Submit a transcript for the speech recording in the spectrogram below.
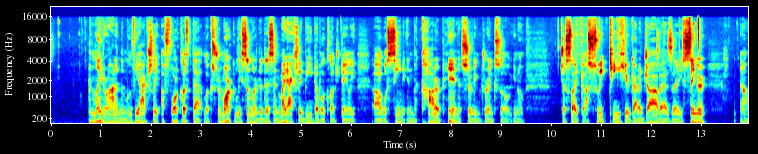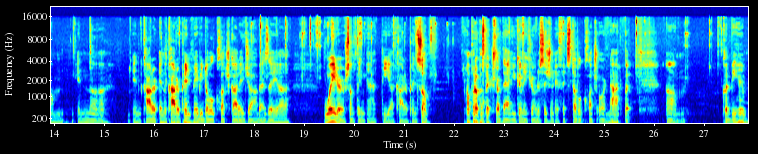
And later on in the movie, actually, a forklift that looks remarkably similar to this and might actually be Double Clutch Daley uh, was seen in the Cotter Pin serving drinks. So, you know, just like a Sweet Tea here got a job as a singer um, in the in Cotter in the Cotter Pin, maybe Double Clutch got a job as a uh, waiter or something at the uh, cotter pin. So I'll put up a picture of that and you can make your own decision if it's double clutch or not, but um, could be him.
